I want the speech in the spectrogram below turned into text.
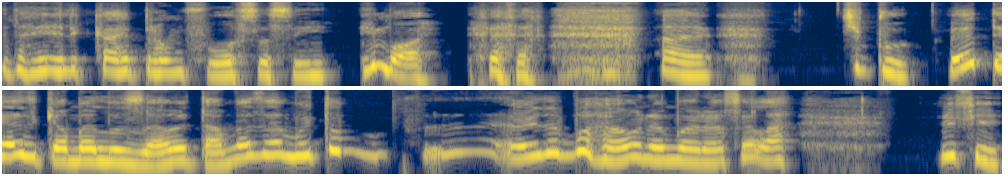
E daí ele cai para um fosso assim e morre. ah, tipo, eu entendo que é uma ilusão e tal, mas é muito. É muito burrão, né, mano? Sei lá. Enfim.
